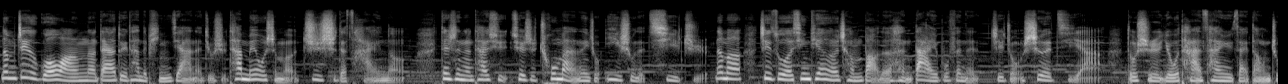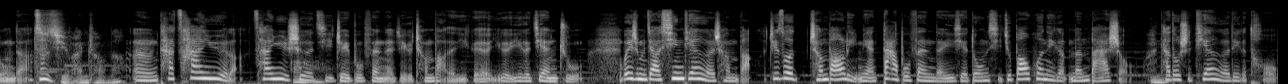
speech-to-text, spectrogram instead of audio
那么这个国王呢，大家对他的评价呢，就是他没有什么治世的才能，但是呢，他却却是充满了那种艺术的气质。那么这座新天鹅城堡的很大一部分的这种设计啊，都是由他参与在当中的。自己完成的，嗯，他参与了参与设计这部分的这个城堡的一个、一个一个建筑。为什么叫新天鹅城堡？这座城堡里面大部分的一些东西，就包括那个门把手，它都是天鹅的一个头。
